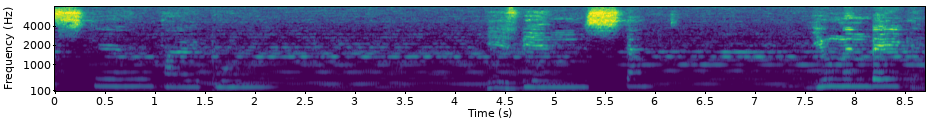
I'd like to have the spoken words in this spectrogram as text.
still pool. He's been stamped human bacon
